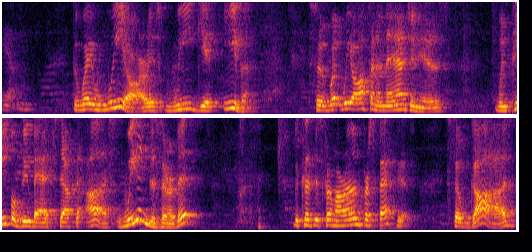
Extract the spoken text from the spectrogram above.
Yeah. The way we are is we get even. So, what we often imagine is when people do bad stuff to us, we didn't deserve it because it's from our own perspective. So, God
